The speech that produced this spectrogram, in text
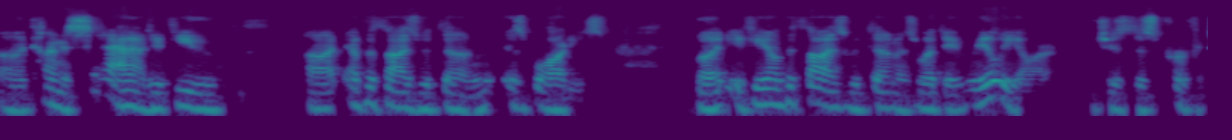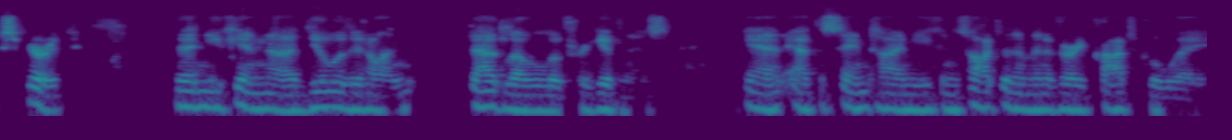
uh, kind of sad if you uh, empathize with them as bodies. But if you empathize with them as what they really are, which is this perfect spirit, then you can uh, deal with it on that level of forgiveness. And at the same time, you can talk to them in a very practical way.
